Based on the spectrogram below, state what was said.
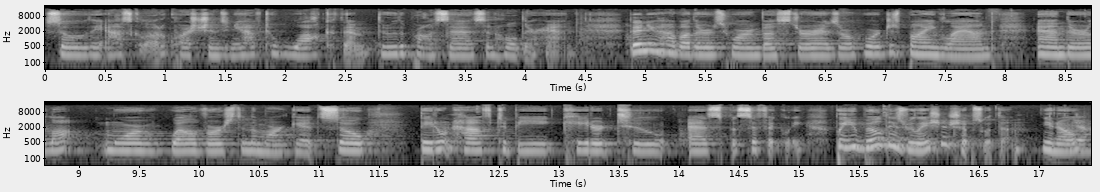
so they ask a lot of questions and you have to walk them through the process and hold their hand. Then you have others who are investors or who are just buying land and they're a lot more well versed in the market, so they don't have to be catered to as specifically. But you build these relationships with them, you know, Yeah.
